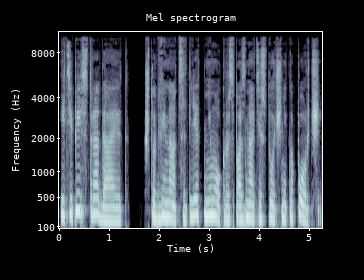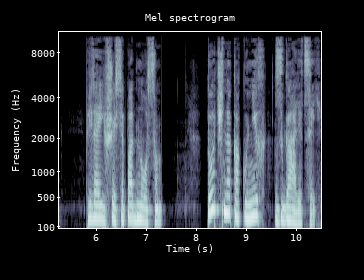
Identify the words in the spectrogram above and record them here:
и теперь страдает, что двенадцать лет не мог распознать источника порчи, притаившейся под носом, точно как у них с Галицей.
